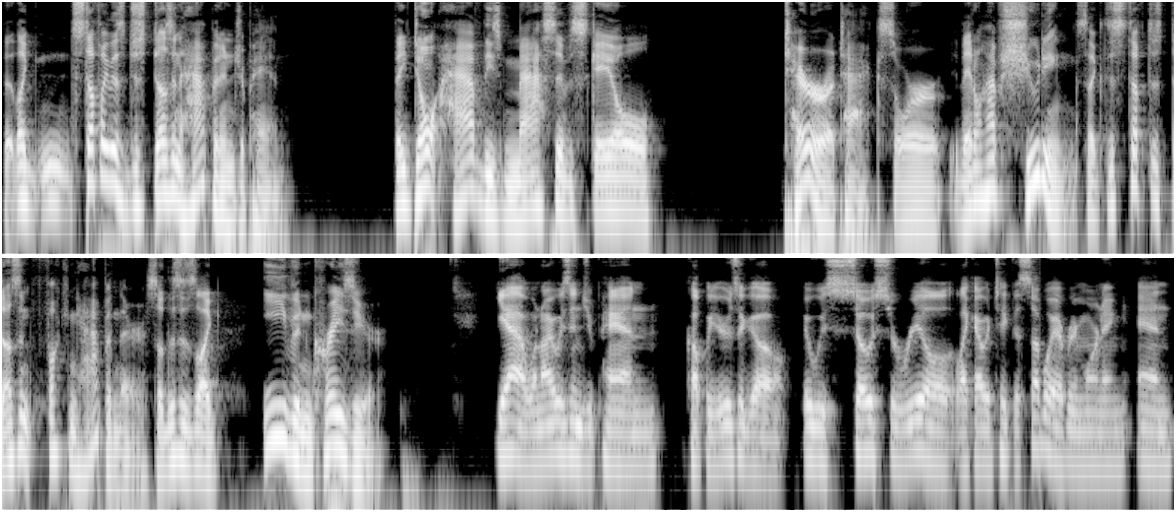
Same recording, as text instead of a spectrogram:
That like stuff like this just doesn't happen in Japan. They don't have these massive scale terror attacks or they don't have shootings. Like this stuff just doesn't fucking happen there. So this is like even crazier. Yeah, when I was in Japan a couple years ago, it was so surreal. Like I would take the subway every morning and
